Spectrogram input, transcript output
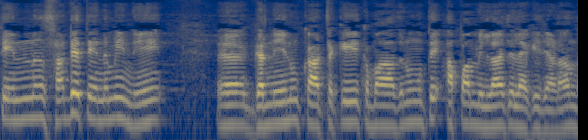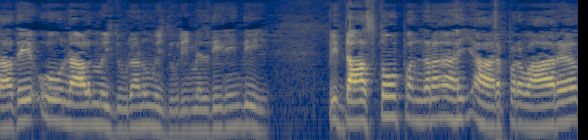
3 3.5 ਮਹੀਨੇ ਗੰਨੇ ਨੂੰ ਕੱਟ ਕੇ, ਕਮਾਦ ਨੂੰ ਤੇ ਆਪਾਂ ਮਿੱਲਾਂ 'ਚ ਲੈ ਕੇ ਜਾਣਾ ਹੁੰਦਾ ਤੇ ਉਹ ਨਾਲ ਮਜ਼ਦੂਰਾਂ ਨੂੰ ਮਜ਼ਦੂਰੀ ਮਿਲਦੀ ਰਹਿੰਦੀ ਸੀ। ਵੀ 10 ਤੋਂ 15000 ਪਰਿਵਾਰ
